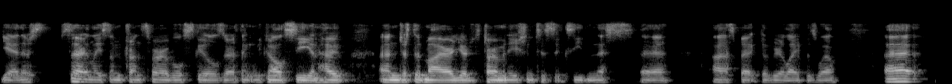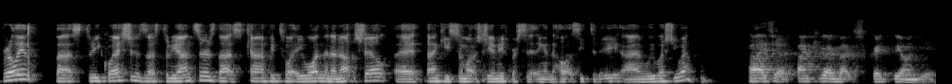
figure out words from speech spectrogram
yeah, there's certainly some transferable skills there. I think we can all see and hope and just admire your determination to succeed in this uh, aspect of your life as well. Uh, brilliant. That's three questions. That's three answers. That's Cafe 21 in a nutshell. Uh, thank you so much, Jamie, for sitting in the hot seat today, and we wish you well. Pleasure. Thank you very much. Great to be on here.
